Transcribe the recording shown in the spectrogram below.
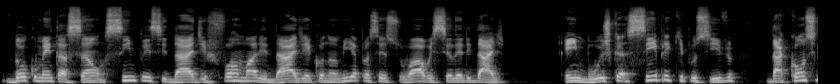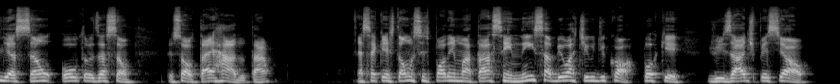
documentação, simplicidade, formalidade, economia processual e celeridade, em busca, sempre que possível, da conciliação ou transação. Pessoal, tá errado, tá? Essa questão vocês podem matar sem nem saber o artigo de cor. Por quê? Juizado especial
